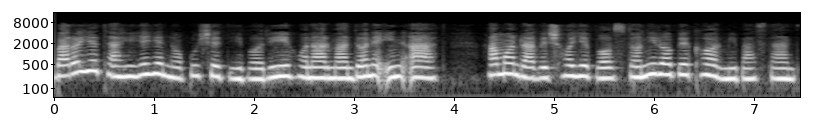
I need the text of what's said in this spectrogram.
برای تهیه نقوش دیواری هنرمندان این عهد همان روش های باستانی را به کار می بستند.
